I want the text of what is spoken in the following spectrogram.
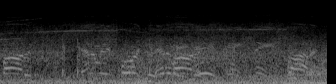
spotted. Enemy forces spotted. ATC spotted.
